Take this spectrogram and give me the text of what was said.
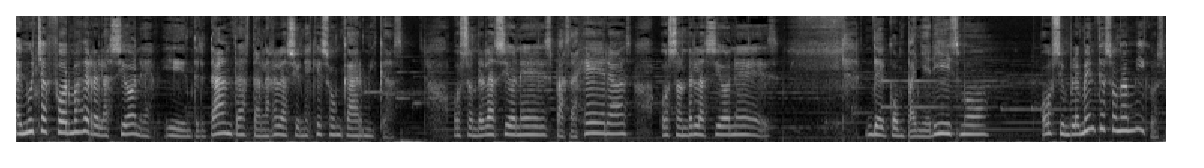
Hay muchas formas de relaciones y entre tantas están las relaciones que son kármicas o son relaciones pasajeras o son relaciones de compañerismo o simplemente son amigos.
